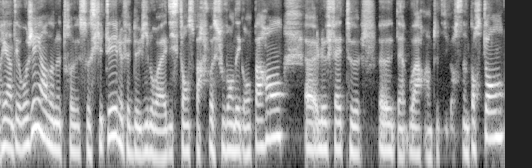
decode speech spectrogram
réinterrogées hein, dans notre société. Le fait de vivre à distance, parfois souvent des grands-parents, le fait d'avoir un taux de divorce important,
